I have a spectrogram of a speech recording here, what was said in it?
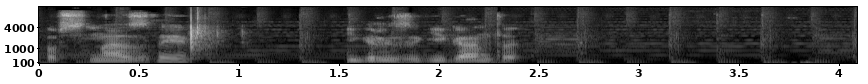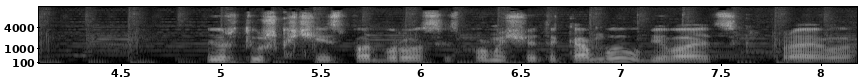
собственно, азы игры за гиганта вертушка через подброс и с помощью этой комбы убивается, как правило,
